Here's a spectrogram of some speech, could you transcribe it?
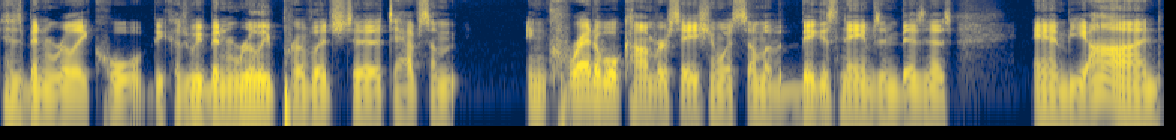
has been really cool because we've been really privileged to to have some incredible conversation with some of the biggest names in business and beyond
